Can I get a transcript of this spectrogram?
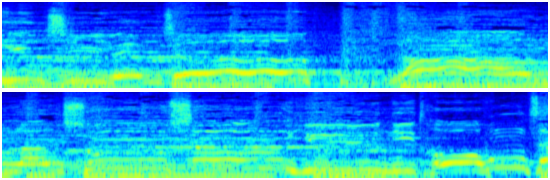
音志愿者，朗朗书声与你同在。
